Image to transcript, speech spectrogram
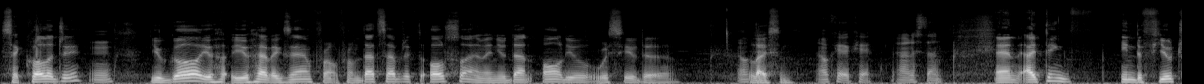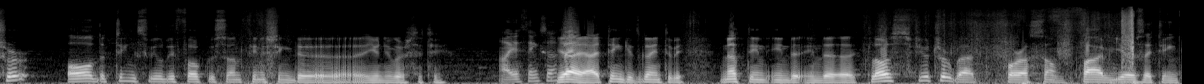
psychology. Mm. You go, you ha you have exam from from that subject also, and when you done all, you receive the okay. license. Okay, okay, I understand. And I think in the future, all the things will be focused on finishing the university. Oh, you think so? Yeah, yeah, I think it's going to be not in, in the in the close future, but for some five years, I think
